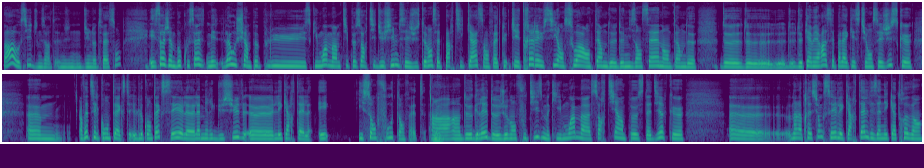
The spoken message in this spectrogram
pas aussi d'une autre façon. Et ça, j'aime beaucoup ça. Mais là où je suis un peu plus, ce qui moi m'a un petit peu sorti du film, c'est justement cette partie casse en fait, qui est très réussie en soi en termes de, de mise en scène, en termes de de, de, de- caméra. C'est pas la question. C'est juste que euh, en fait, c'est le contexte. Le contexte, c'est la- l'Amérique du Sud, euh, les cartels. Et ils s'en foutent, en fait, à un degré de je m'en foutisme qui, moi, m'a sorti un peu. C'est-à-dire que euh, on a l'impression que c'est les cartels des années 80.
